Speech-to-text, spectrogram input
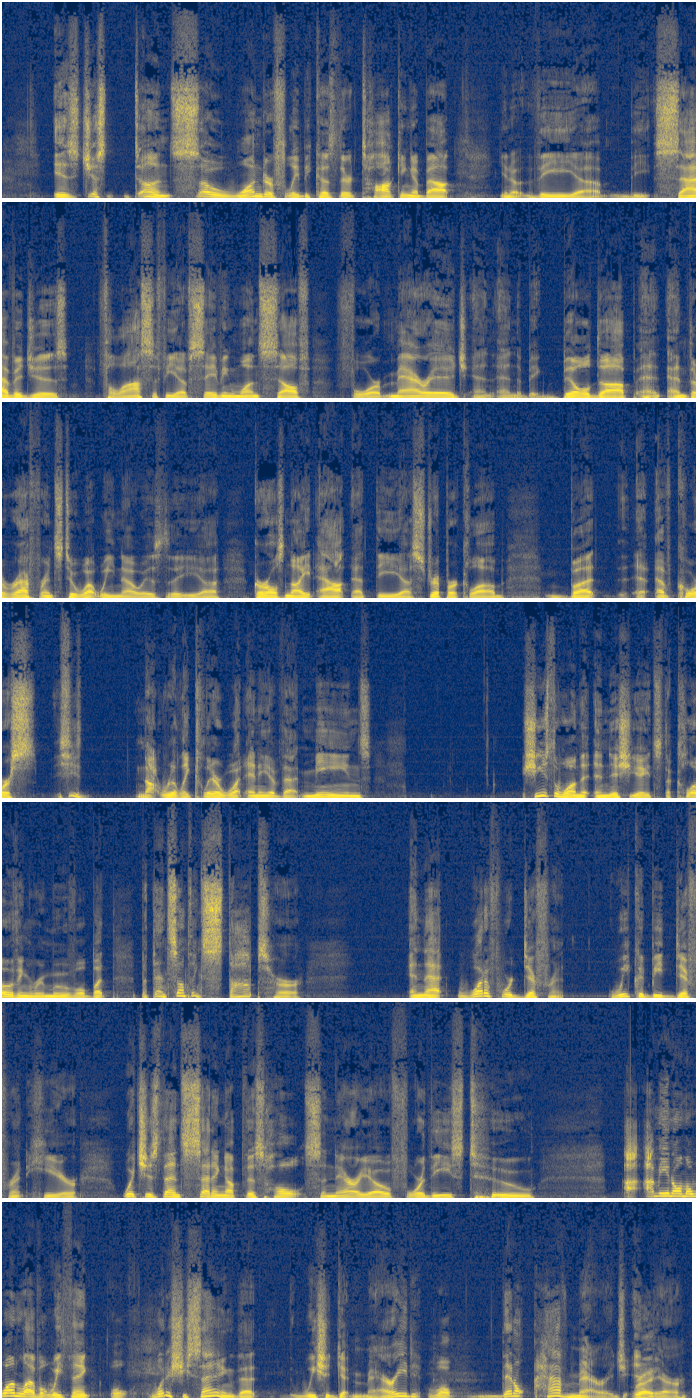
is just done so wonderfully because they're talking about you know the uh, the savages philosophy of saving oneself for marriage and, and the big build up and, and the reference to what we know is the uh, girls' night out at the uh, stripper club. But uh, of course, she's not really clear what any of that means she's the one that initiates the clothing removal, but but then something stops her. And that what if we're different? We could be different here, which is then setting up this whole scenario for these two. I mean, on the one level, we think, well, what is she saying? That we should get married? Well, they don't have marriage in right. their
